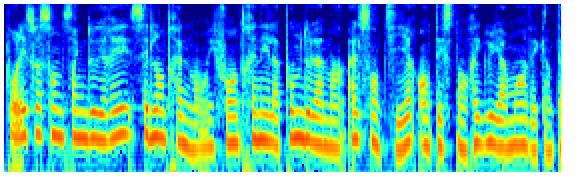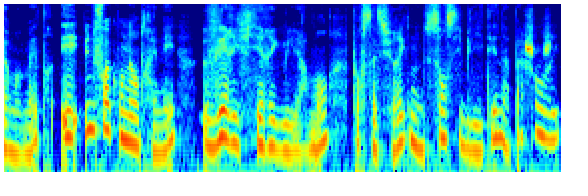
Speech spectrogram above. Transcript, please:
Pour les 65 degrés, c'est de l'entraînement. Il faut entraîner la paume de la main à le sentir en testant régulièrement avec un thermomètre. Et une fois qu'on est entraîné, vérifier régulièrement pour s'assurer que notre sensibilité n'a pas changé.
